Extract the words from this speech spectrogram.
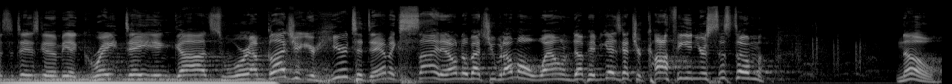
listen, today's going to be a great day in God's Word. I'm glad you're, you're here today. I'm excited. I don't know about you, but I'm all wound up. Have you guys got your coffee in your system? No.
